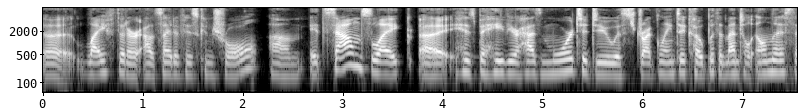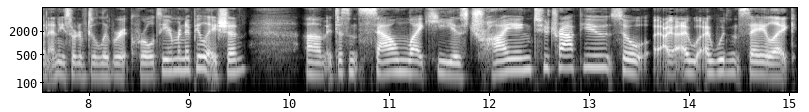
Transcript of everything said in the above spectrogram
uh, life that are outside of his control. Um, it sounds like uh, his behavior has more to do with struggling to cope with a mental illness than any sort of deliberate cruelty or manipulation. Um, it doesn't sound like he is trying to trap you. So I, I, I wouldn't say like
